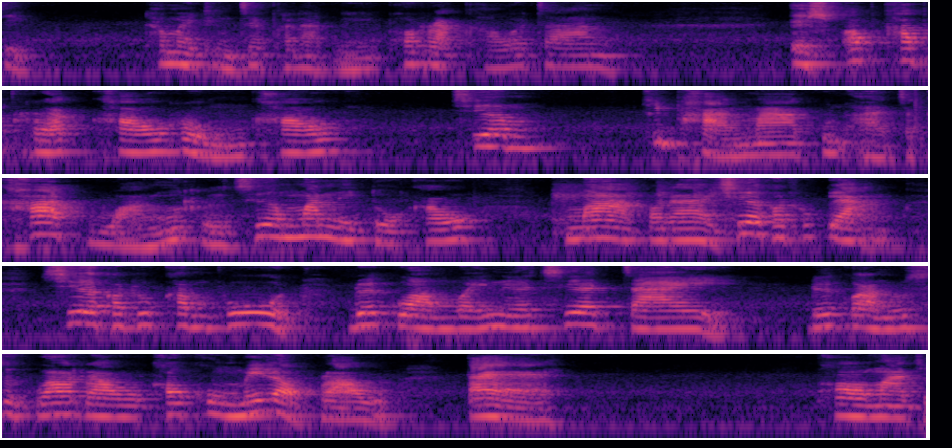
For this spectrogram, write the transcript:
จิกทำไมถึงเจ็บขนาดนี้ เพราะรักเขาอาจารย์ Age of Cup รักเขาหลงเขาเชื่อม ที่ผ่านมาคุณอาจจะคาดหวังหรือเชื่อมั่นในตัวเขามากก็ได้ เชื่อเขาทุกอย่าง เชื่อเขาทุกคำพูด ด้วยความไว้เนื้อเชื่อใจ ด้วยความรู้สึกว่าเราเขาคงไม่หลอกเรา แต่ พอมาจ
